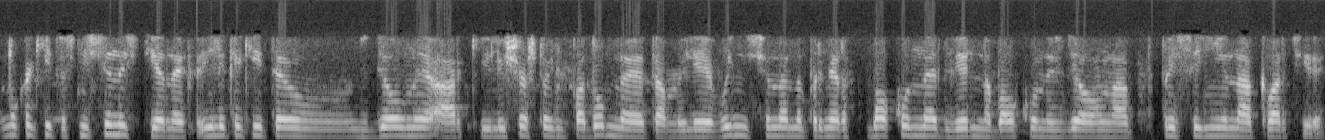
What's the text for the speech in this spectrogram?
ну какие-то снесены стены или какие-то сделанные арки или еще что-нибудь подобное там, или вынесена, например, балконная дверь на балкон и сделана, присоединена к квартире.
